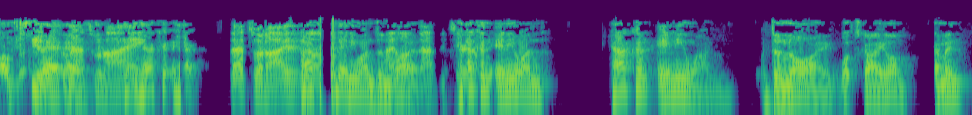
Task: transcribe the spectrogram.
Um, So yeah, that's uh, what I. How, can- how, that's what I how love. can anyone I love that material. How can anyone? How can anyone deny what's going on? I mean,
